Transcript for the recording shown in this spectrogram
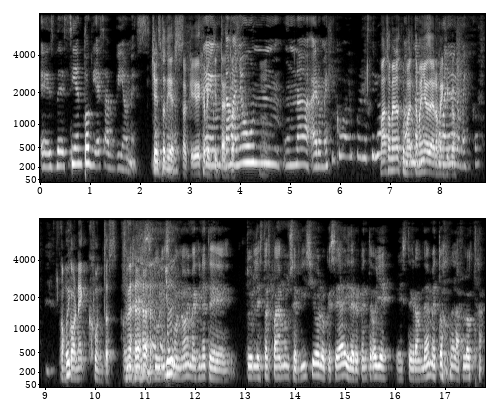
es de 110 aviones. más o 110, menos. ok, yo dije Eh, veintitantos. tamaño un, una Aeroméxico, algo por el estilo. Más o menos como el tamaño de tamaño Aeroméxico. Aeroméxico. Con. Connect juntos. Es durísimo, ¿no? Imagínate, tú le estás pagando un servicio, lo que sea, y de repente, oye, este, groundeame toda la flota.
